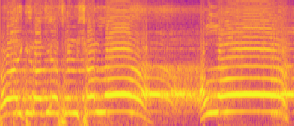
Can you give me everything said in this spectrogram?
সবাই কি রাজি আছি ইনশাআল্লাহ? আল্লাহ!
